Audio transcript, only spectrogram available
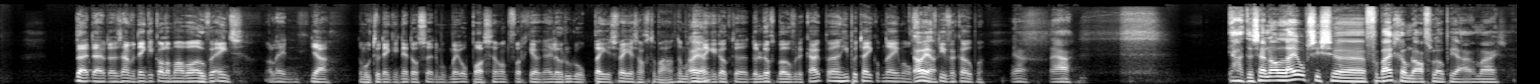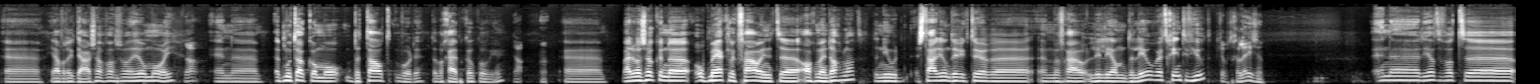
Daar, daar, daar zijn we denk ik allemaal wel over eens. Alleen, ja, dan moeten we denk ik net als, eh, daar moet ik mee oppassen. Want vorige keer ik een hele roedel PSV'ers achter me aan. Dan moeten Oh ja? we denk ik ook de, de lucht boven de Kuip eh, hypotheek opnemen. Of, Oh ja. of die verkopen. Ja, nou ja. Ja, er zijn allerlei opties eh voorbij gekomen de afgelopen jaren. Maar eh, ja, wat ik daar zag was wel heel mooi. Nou, En eh, het moet ook allemaal betaald worden. Dat begrijp ik ook wel weer. ja. ja. Eh, maar er was ook een opmerkelijk verhaal in het Algemeen Dagblad. De nieuwe stadiondirecteur, mevrouw Lilian de Leeuw, werd geïnterviewd. Ik heb het gelezen. En die had wat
